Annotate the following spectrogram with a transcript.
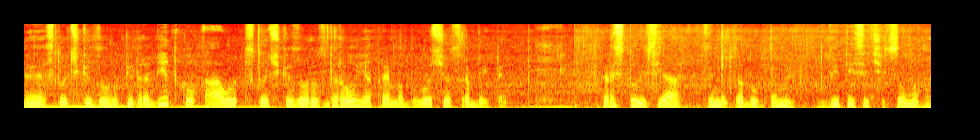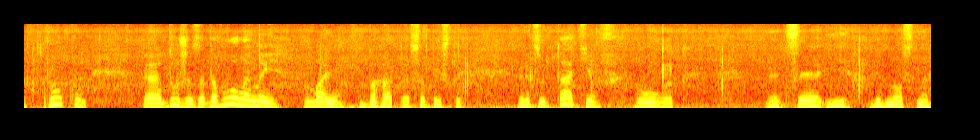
е, з точки зору підробітку, а от з точки зору здоров'я треба було щось робити. Користуюсь я цими продуктами 2007 року. Е, Дуже задоволений, маю багато особистих результатів. От. Це і відносно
